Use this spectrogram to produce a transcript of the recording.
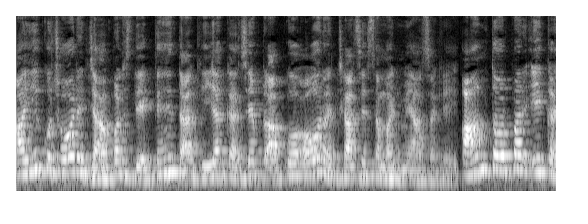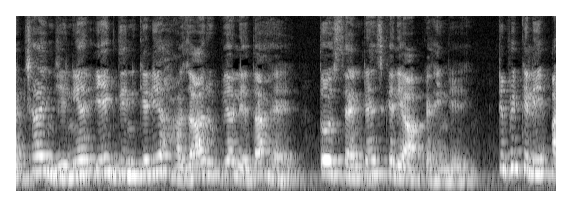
आइए कुछ और एग्जाम्पल्स देखते हैं ताकि यह कंसेप्ट आपको और अच्छा से समझ में आ सके। आमतौर पर एक अच्छा इंजीनियर एक दिन के लिए हज़ार रुपया लेता है तो इस सेंटेंस के लिए आप कहेंगे typically a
